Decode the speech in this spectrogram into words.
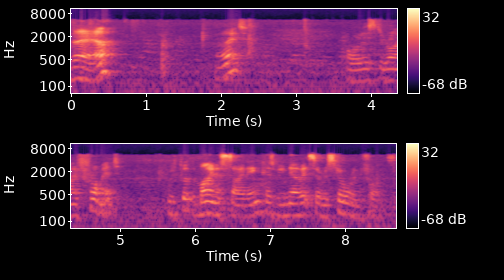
there, right? Or at least derived from it. We've put the minus sign in because we know it's a restoring force.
